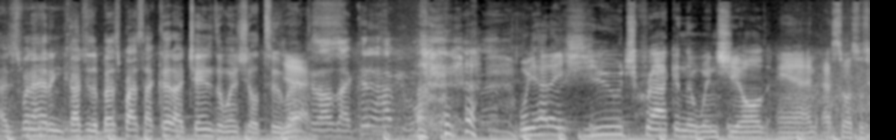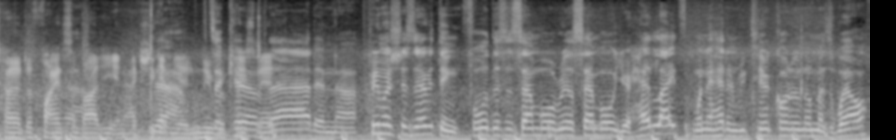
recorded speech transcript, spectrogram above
I just went ahead and got you the best price I could. I changed the windshield too, man, Yes. because I was like, couldn't have you man. we had a huge crack in the windshield and SOS was kind of to find somebody and actually get me a we new took care of that and uh, pretty much just everything. Full disassemble, reassemble. Your headlights went ahead and re-clear coated them as well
